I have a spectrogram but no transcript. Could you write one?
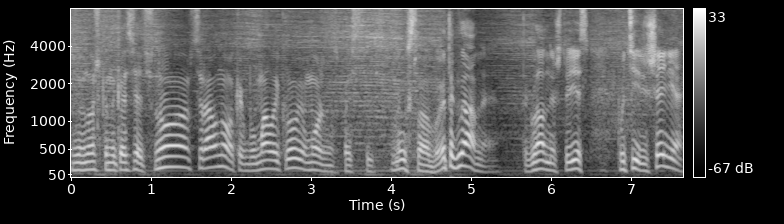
немножко накосячить. Но все равно, как бы, малой кровью можно спастись. Ну, слава богу. Это главное. Это главное, что есть пути решения.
